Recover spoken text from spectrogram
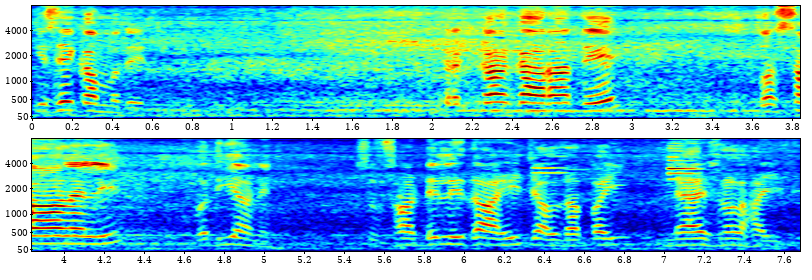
ਕਿਸੇ ਕੰਮ ਦੇ ਨਹੀਂ। ਟਰੱਕਾਂ, ਕਾਰਾਂ ਤੇ, ਬੱਸਾਂ ਵਾਲਿਆਂ ਲਈ ਵਧੀਆ ਨੇ। ਸੋ ਸਾਡੇ ਲਈ ਤਾਂ ਆਹੀ ਚੱਲਦਾ ਭਾਈ ਨੈਸ਼ਨਲ ਹਾਈਵੇ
